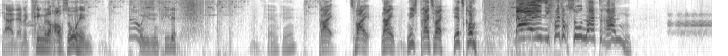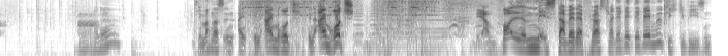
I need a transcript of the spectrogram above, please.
Ja, da kriegen wir doch auch so hin. Oh, hier sind viele. Okay, okay. Drei, zwei, nein, nicht drei, zwei. Jetzt komm. Nein, ich war doch so nah dran. Warte. Wir machen das in, ein, in einem Rutsch. In einem Rutsch. Jawoll, Mist. Da wäre der First Try. Der wäre wär möglich gewesen.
